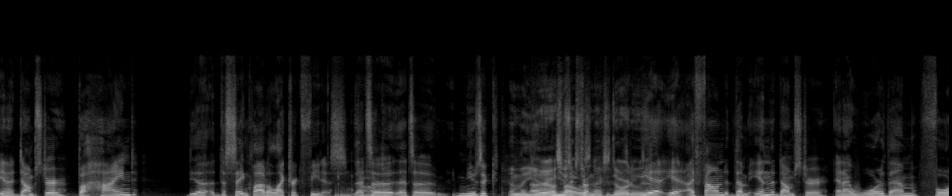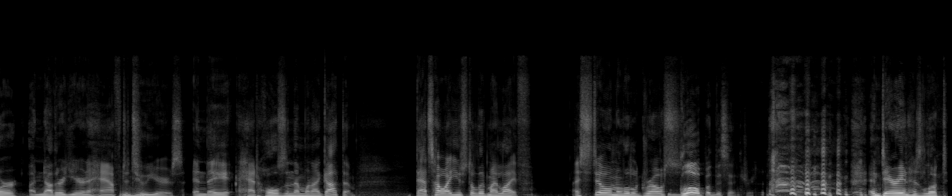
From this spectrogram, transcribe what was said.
in a dumpster behind. The, uh, the St. Cloud Electric Fetus. That's a that's a music and the uh, Euro music spot was next door to it. yeah, yeah. I found them in the dumpster and I wore them for another year and a half to Mm-hmm. two years. And they had holes in them when I got them. That's how I used to live my life. I still am a little gross. Glow up of the century. And Darien has looked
